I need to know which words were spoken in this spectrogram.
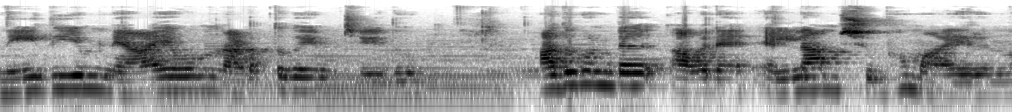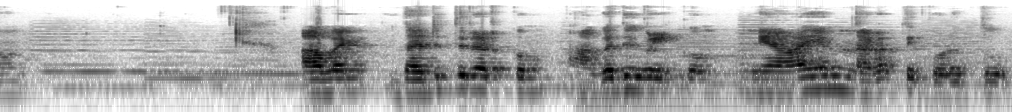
നീതിയും ന്യായവും നടത്തുകയും ചെയ്തു. അതുകൊണ്ട് അവന് എല്ലാം ശുഭമായിരുന്നു. അവൻ ദരിദ്രർക്കും അഗതികൾക്കും ന്യായം നടത്തി കൊടുത്തു.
